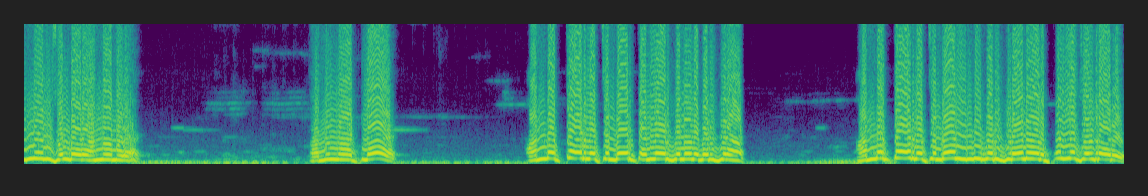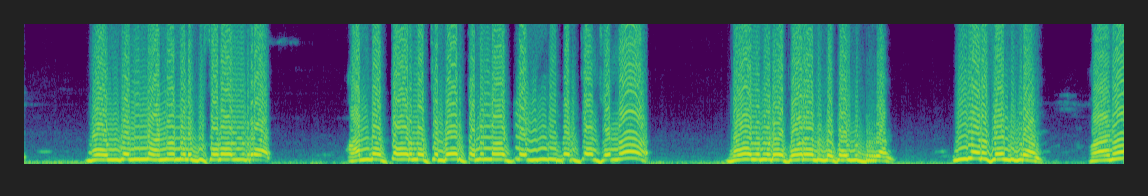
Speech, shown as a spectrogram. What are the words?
இல்லைன்னு சொல்றாரு அண்ணாமலை. தமிழ்நாட்டுல ஐம்பத்தாறு லட்சம் பேர் தனியார் பள்ளியில படிக்கிறான் ஐம்பத்தாறு லட்சம் பேர் இந்தி படிக்கிறான்னு ஒரு பொய்ய சொல்றாரு. நான் இங்க நின்று அண்ணாமலைக்கு சவால் விடுறேன். ஐம்பத்தாறு லட்சம் பேர் தமிழ்நாட்டுல இந்தி படிச்சான்னு சொன்னா நான் என்னுடைய போராட்டத்தை கைவிட்டுறேன். நீரோட சேர்ந்துக்கிறேன். ஆனா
